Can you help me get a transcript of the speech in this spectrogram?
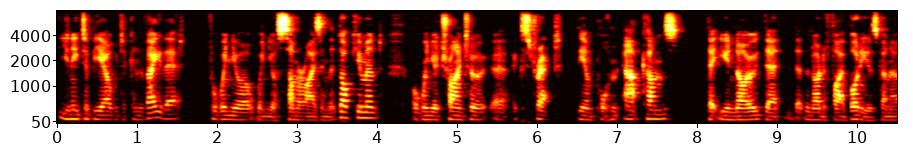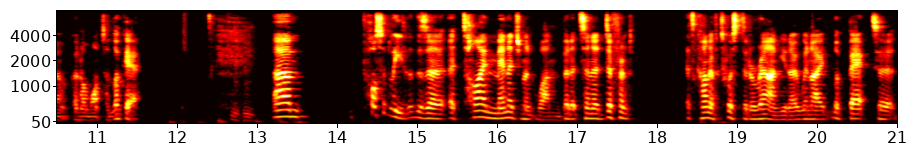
you need to be able to convey that for when you're when you're summarizing the document or when you're trying to uh, extract the important outcomes that you know that, that the notified body is going to going to want to look at. Mm-hmm. Um, possibly there's a, a, time management one, but it's in a different. It's kind of twisted around. You know, when I look back to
